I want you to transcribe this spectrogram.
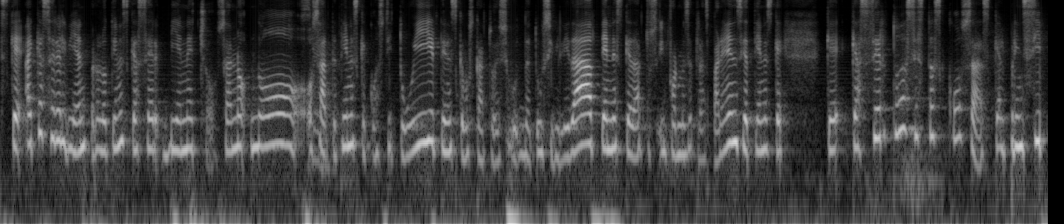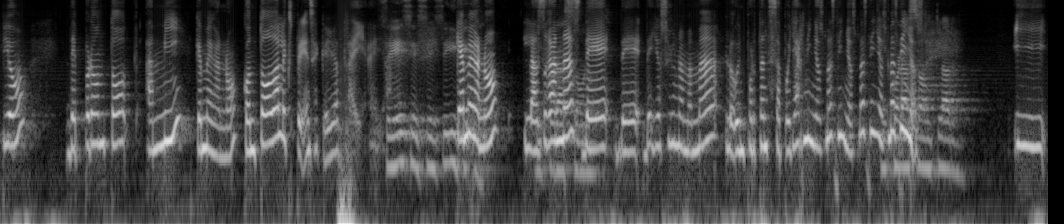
es que hay que hacer el bien, pero lo tienes que hacer bien hecho. O sea, no, no, o sea, te tienes que constituir, tienes que buscar tu, de tu civilidad, tienes que dar tus informes de transparencia, tienes que, que, que hacer todas estas cosas que al principio de pronto a mí, ¿qué me ganó? Con toda la experiencia que yo ya traía. Sí, sí, sí, sí. ¿Qué me ganó? Las ganas de, de, yo soy una mamá, lo importante es apoyar niños, más niños, más niños, más niños. Claro. Y,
